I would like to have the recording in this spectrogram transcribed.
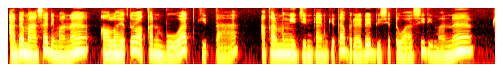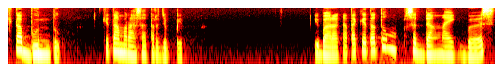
ada masa di mana Allah itu akan buat kita, akan mengizinkan kita berada di situasi di mana kita buntu, kita merasa terjepit ibarat kata kita tuh sedang naik bus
